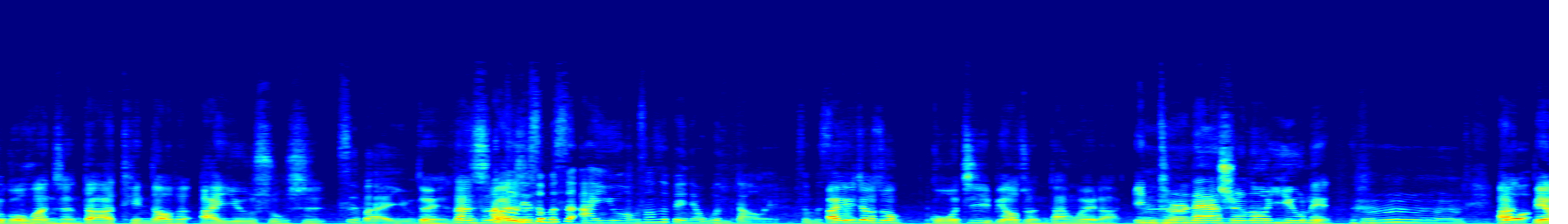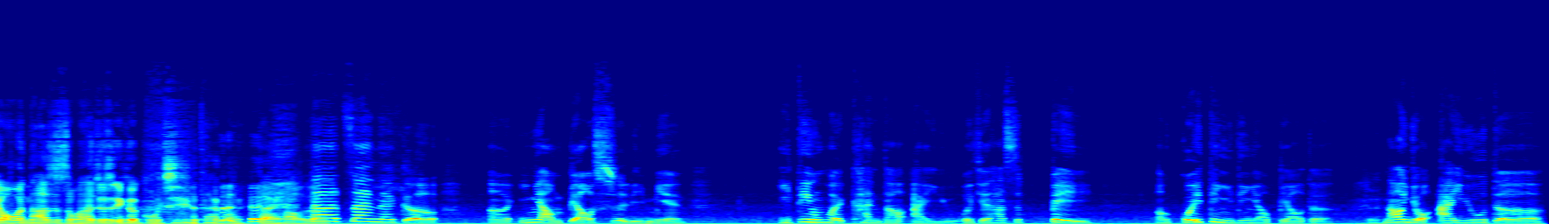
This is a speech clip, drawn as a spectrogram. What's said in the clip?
如果换成大家听到的 IU 数是，四百 IU。对，但四啊，百是到底什么是 IU 啊？我上次被人家问到、哎，什么是 IU 叫做国际标准单位啦，International Unit。嗯，啊，我不要问它是什么，它就是一个国际的单位 代号。大家在那个呃营养标示里面一定会看到 IU，而且它是被呃规定一定要标的对。然后有 IU 的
